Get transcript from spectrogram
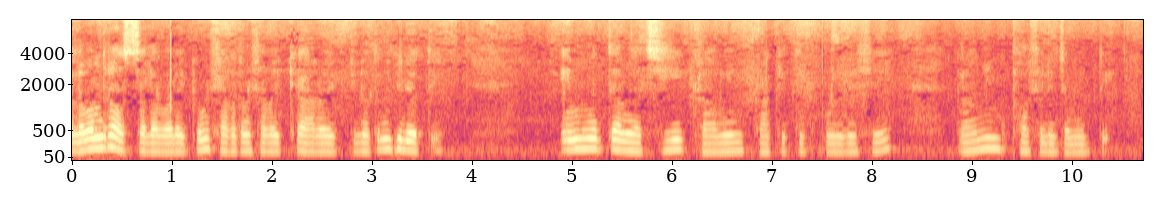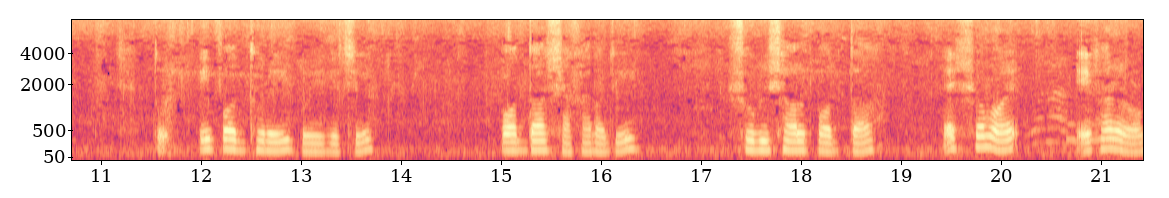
হ্যালো বন্ধুরা, আসসালামু আলাইকুম। স্বাগতম সবাইকে আরও একটি নতুন ভিডিওতে। এই মুহূর্তে আমি আছি গ্রামীণ প্রাকৃতিক পরিবেশে, গ্রামীণ ফসলের জমিতে। তো এই পথ ধরেই বয়ে গেছে পদ্মা শাখা নদী। সুবিশাল পদ্মা। এক সময় এখানেও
